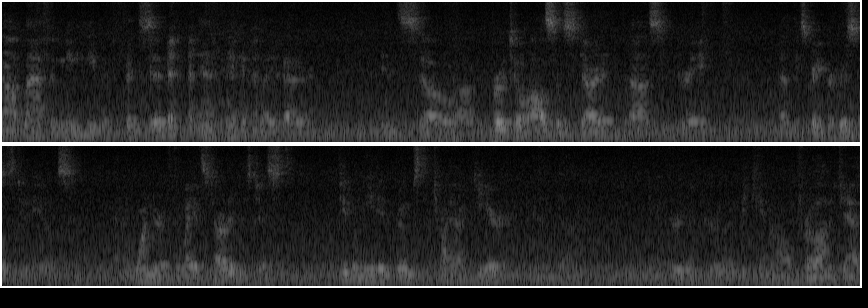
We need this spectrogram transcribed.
not laugh at me. He would fix it and make it play better. And so uh, also started uh, some great, uh, these great rehearsal studios. And I wonder if the way it started is just people needed rooms to try out gear, and uh, it grew and grew and became a home for a lot of jazz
